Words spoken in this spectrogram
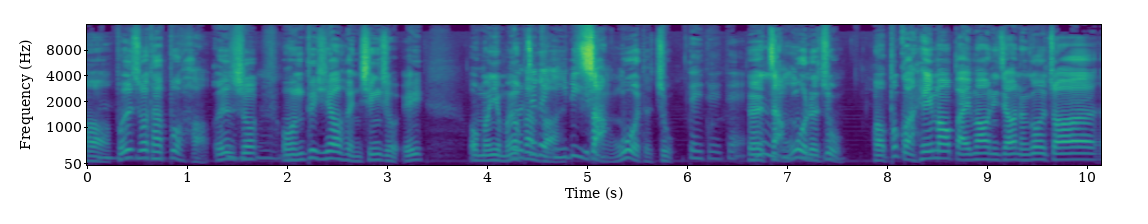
哦，不是说它不好，而是说我们必须要很清楚，诶，我们有没有办法掌握得住？对对对，对，嗯掌握得，住。哦，不管黑猫白猫，你只要能够抓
